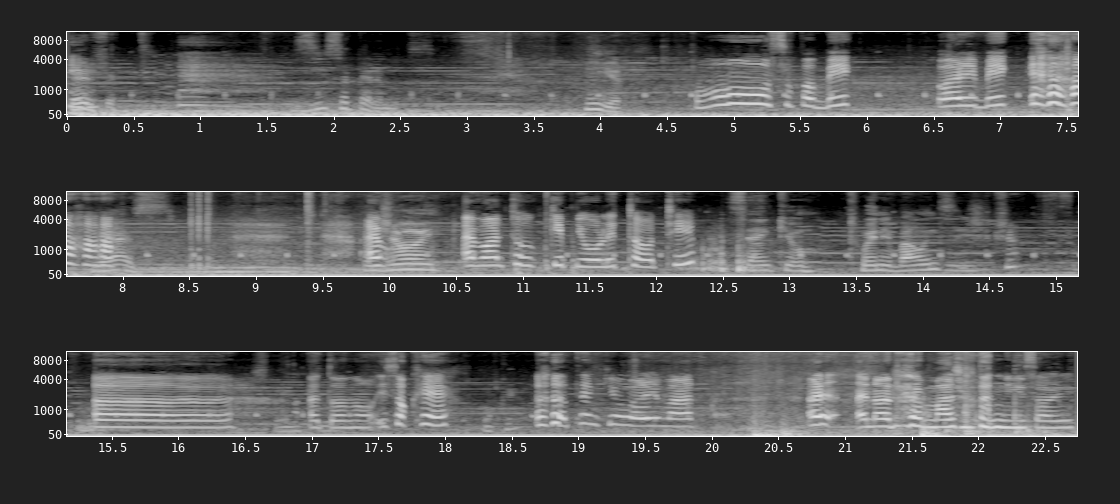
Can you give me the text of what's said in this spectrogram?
perfect. This a pyramid here Oh, super big. Very big. Yes. I, enjoy. I want to give you a little tip. Thank you. 20 pounds Egyptian uh I don't know. It's okay. Okay. Thank you very much. I I don't have much money sorry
